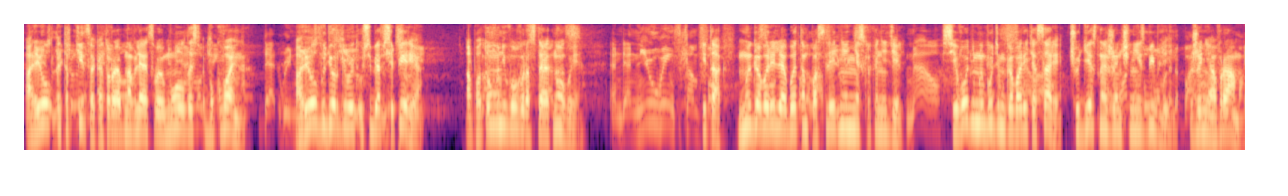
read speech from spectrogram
Орел — это птица, которая обновляет свою молодость буквально. Орел выдергивает у себя все перья, а потом у него вырастают новые. Итак, мы говорили об этом последние несколько недель. Сегодня мы будем говорить о Саре, чудесной женщине из Библии, жене Авраама.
